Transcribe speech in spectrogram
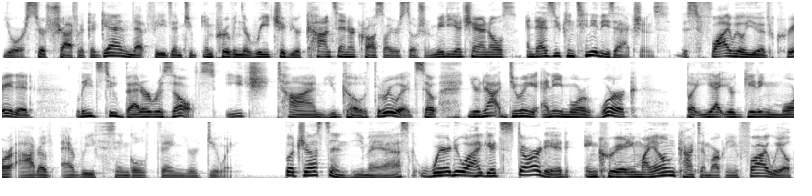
your search traffic again. That feeds into improving the reach of your content across all your social media channels. And as you continue these actions, this flywheel you have created, leads to better results each time you go through it. So you're not doing any more work, but yet you're getting more out of every single thing you're doing. But Justin, you may ask, where do I get started in creating my own content marketing flywheel?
